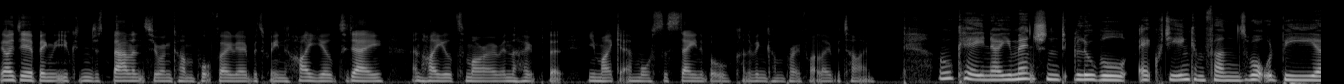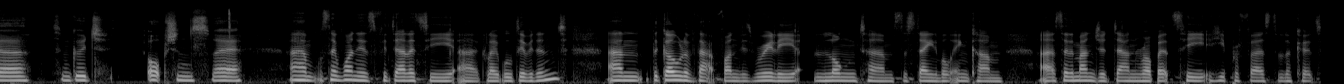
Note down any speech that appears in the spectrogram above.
The idea being that you can just balance your income portfolio between high yield today and high yield tomorrow in the hope that you might get a more sustainable kind of income profile over time. Okay, now you mentioned global equity income funds. What would be uh, some good options there? Um, so one is Fidelity uh, Global Dividend, and the goal of that fund is really long-term sustainable income. Uh, so the manager Dan Roberts he he prefers to look at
